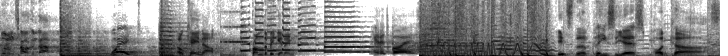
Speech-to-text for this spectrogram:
That's what I'm talking about. Wait! Okay, now, from the beginning. Hit it, boys. It's the PCS podcast.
